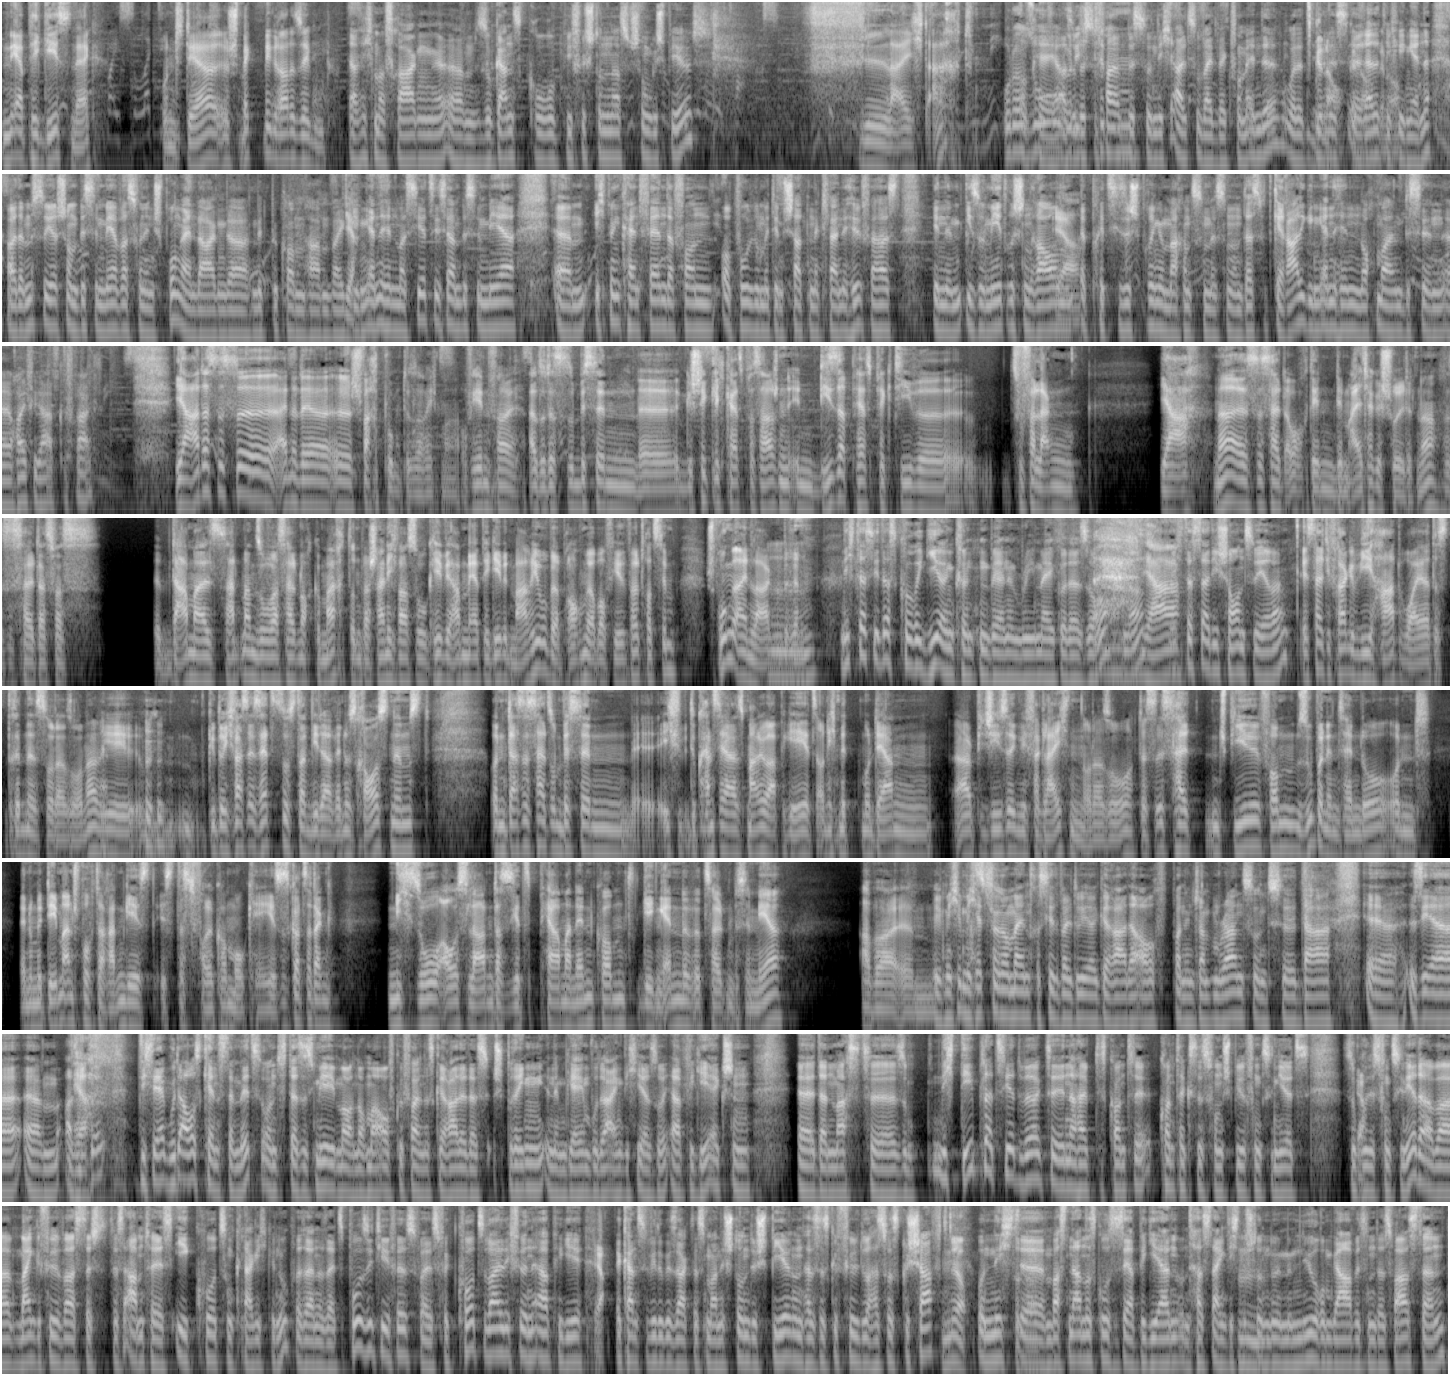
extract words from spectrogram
ein RPG-Snack. Und der schmeckt mir gerade sehr gut. Darf ich mal fragen, ähm, so ganz grob, wie viele Stunden hast du schon gespielt? Vielleicht acht oder okay, so. Okay, also bist du, bist du nicht allzu weit weg vom Ende oder zumindest genau, genau, relativ genau. gegen Ende. Aber da müsst du ja schon ein bisschen mehr was von den Sprungeinlagen da mitbekommen haben, weil ja. gegen Ende hin massiert sich ja ein bisschen mehr. Ähm, ich bin kein Fan davon, obwohl du mit dem Schatten eine kleine Hilfe hast, in einem isometrischen Raum ja. äh, präzise Sprünge machen zu müssen. Und das wird gerade gegen Ende hin noch mal ein bisschen äh, häufiger abgefragt. Ja, das ist äh, einer der äh, Schwachpunkte, sag ich mal. Auf jeden Fall. Also das ist so ein bisschen äh, Geschicklichkeitspassagen in dieser Perspektive äh, zu verlangen, ja, ne, es ist halt auch dem, dem Alter geschuldet, ne? Das ist halt das, was damals hat man sowas halt noch gemacht und wahrscheinlich war es so, okay, wir haben ein RPG mit Mario, da brauchen wir aber auf jeden Fall trotzdem Sprungeinlagen mhm. drin. Nicht, dass sie das korrigieren könnten bei einem Remake oder so. Äh, ne? Ja. Nicht, dass da die Chance wäre. Ist halt die Frage, wie hardwired das drin ist oder so, ne? Wie, durch was ersetzt du es dann wieder, wenn du es rausnimmst? Und das ist halt so ein bisschen, ich, du kannst ja das Mario RPG jetzt auch nicht mit modernen RPGs irgendwie vergleichen oder so. Das ist halt ein Spiel vom Super Nintendo und wenn du mit dem Anspruch daran gehst, ist das vollkommen okay. Es ist Gott sei Dank nicht so ausladend, dass es jetzt permanent kommt. Gegen Ende wird's halt ein bisschen mehr. Aber ähm, mich, mich jetzt noch mal interessiert, weil du ja gerade auch von den Jump'n'Runs und äh, da äh, sehr ähm, also ja. dich sehr gut auskennst damit und das ist mir eben auch noch mal aufgefallen, dass gerade das Springen in einem Game, wo du eigentlich eher so RPG-Action äh, dann machst, äh, so nicht deplatziert wirkte. Innerhalb des Kont Kontextes vom Spiel funktioniert so ja. gut es funktioniert. Aber mein Gefühl war es, dass das Abenteuer ist eh kurz und knackig genug, was einerseits positiv ist, weil es wird kurzweilig für ein RPG. Ja. Da kannst du, wie du gesagt hast, mal eine Stunde spielen und hast das Gefühl, du hast was geschafft ja, und nicht äh, machst ein anderes großes RPG an und hast eigentlich eine mhm. Stunde im Menü rumgearbeitet und das war's dann.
